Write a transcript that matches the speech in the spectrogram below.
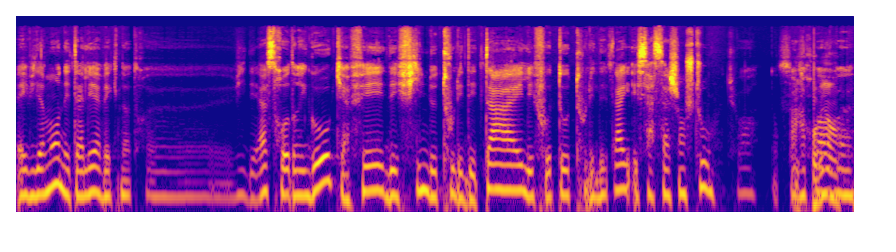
Bah, évidemment, on est allé avec notre euh, vidéaste Rodrigo qui a fait des films de tous les détails, les photos de tous les détails, et ça, ça change tout, tu vois. Donc, C'est par trop rapport, bien. euh,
